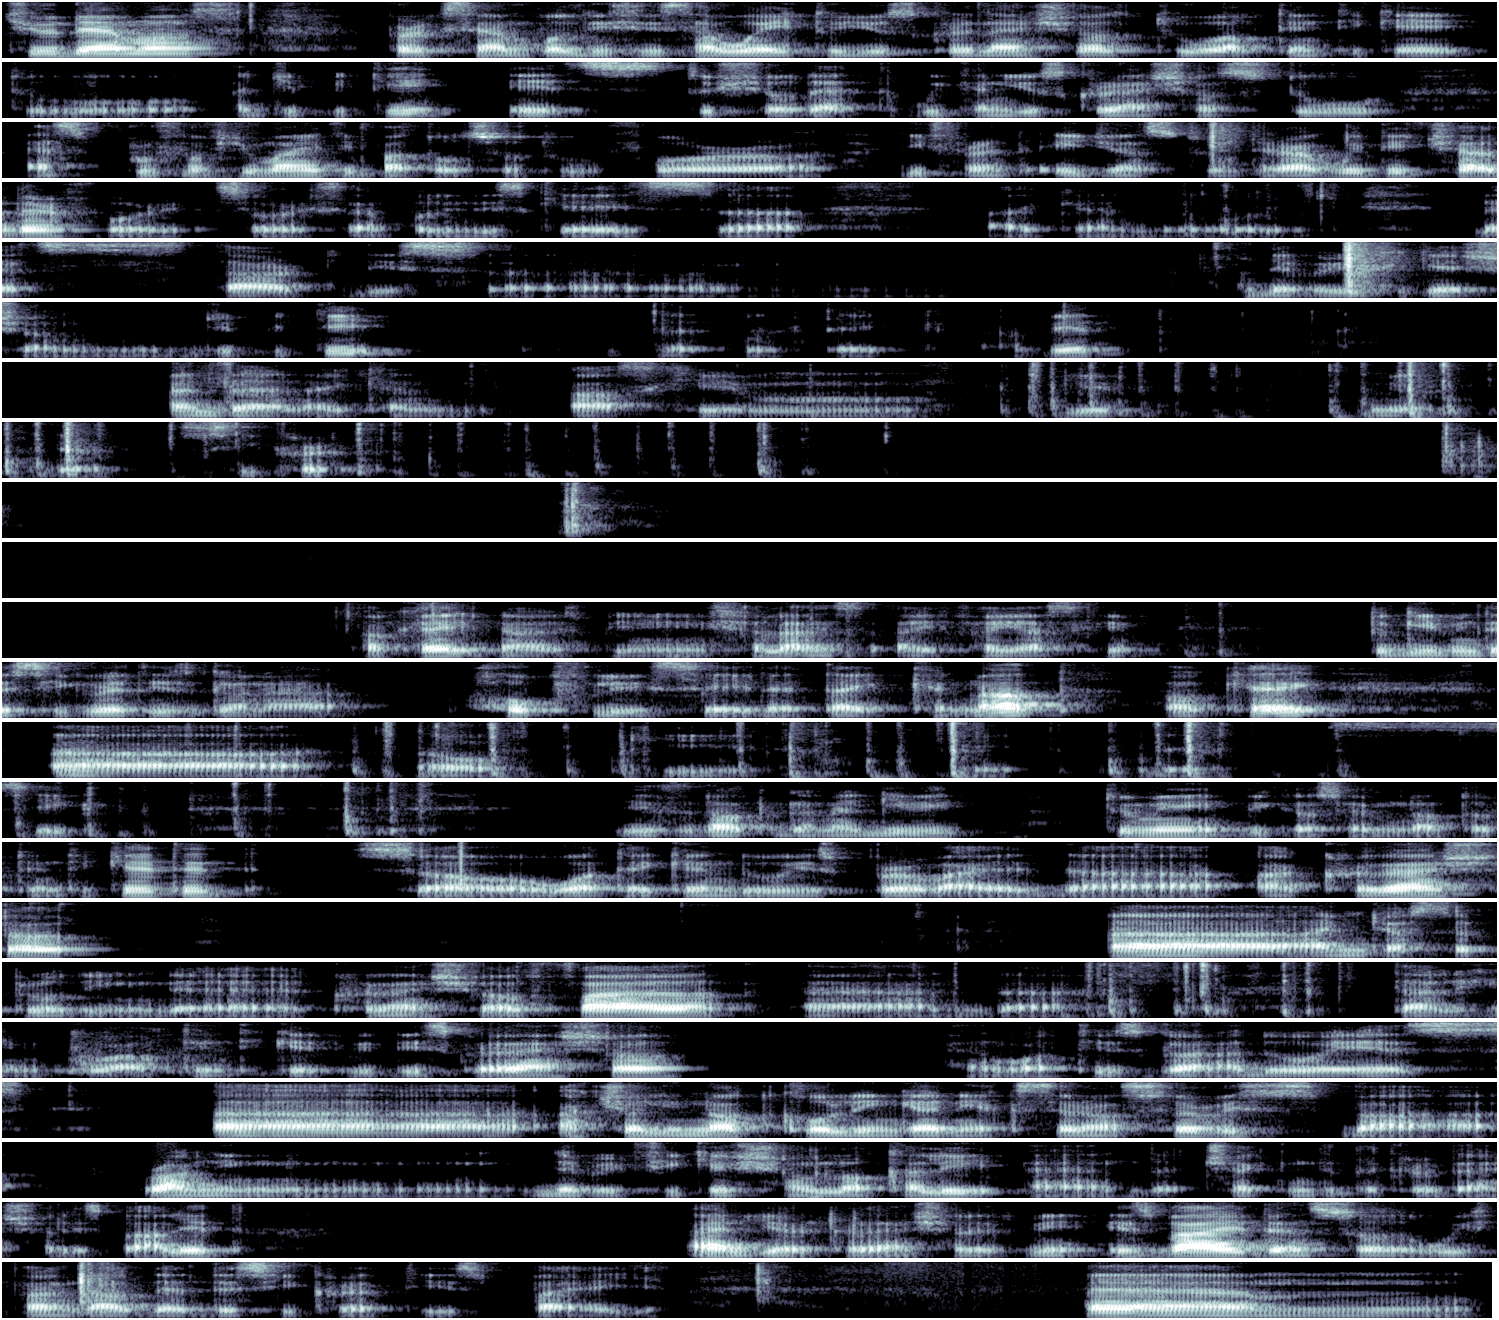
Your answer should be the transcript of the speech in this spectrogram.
two demos. For example, this is a way to use credentials to authenticate to a GPT. It's to show that we can use credentials to as proof of humanity, but also to for different agents to interact with each other. For so, for example, in this case, uh, I can let's start this uh, the verification GPT. That will take a bit, and then I can ask him give me the secret. Okay, now it's being initialized. If I ask him to give me the secret, he's gonna hopefully say that I cannot. Okay. Uh, no, give me the secret. He's not gonna give it to me because I'm not authenticated. So what I can do is provide uh, a credential. Uh, I'm just uploading the credential file and uh, tell him to authenticate with this credential. And what he's gonna do is uh, actually not calling any external service, but running the verification locally and checking that the credential is valid. And your credential is, valid, and so we found out that the secret is pay. Um,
